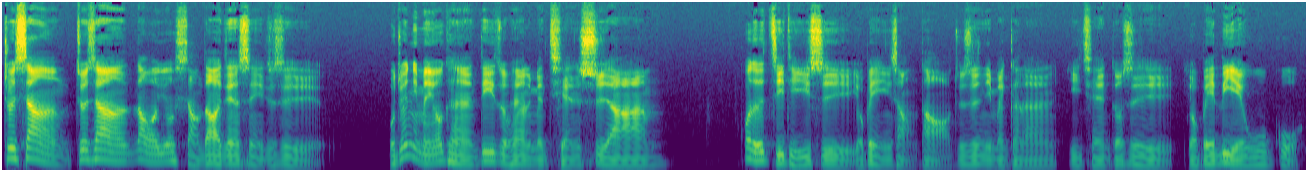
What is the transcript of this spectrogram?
就像就像让我又想到一件事情，就是我觉得你们有可能第一组朋友，你们前世啊，或者是集体意识有被影响到，就是你们可能以前都是有被猎污过。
